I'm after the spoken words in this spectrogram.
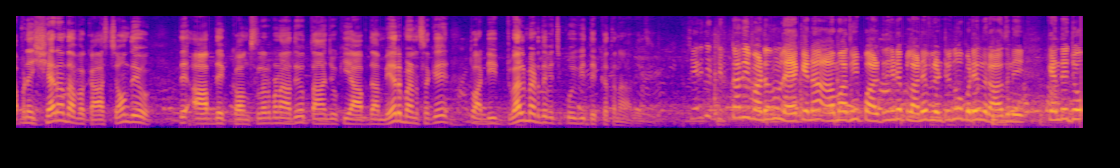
ਆਪਣੇ ਸ਼ਹਿਰਾਂ ਦਾ ਵਿਕਾਸ ਚਾਹੁੰਦੇ ਹੋ, ਤੇ ਆਪ ਦੇ ਕਾਉਂਸਲਰ ਬਣਾ ਦਿਓ ਤਾਂ ਜੋ ਕਿ ਆਪ ਦਾ ਮੇਅਰ ਬਣ ਸਕੇ। ਤੁਹਾਡੀ ਡਿਵੈਲਪਮੈਂਟ ਦੇ ਵਿੱਚ ਕੋਈ ਵੀ ਦਿੱਕਤ ਨਾ ਆਵੇ। ਸ਼ੇਰੀ ਜੀ, ਟਿਕਟਾਂ ਦੀ ਵੰਡ ਨੂੰ ਲੈ ਕੇ ਨਾ ਆਮ ਆਦਮੀ ਪਾਰਟੀ ਦੇ ਜਿਹੜੇ ਪੁਰਾਣੇ ਵਲੰਟੀਅਰ ਨੇ ਉਹ ਬੜੇ ਨਾਰਾਜ਼ ਨੇ। ਕਹਿੰਦੇ ਜੋ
